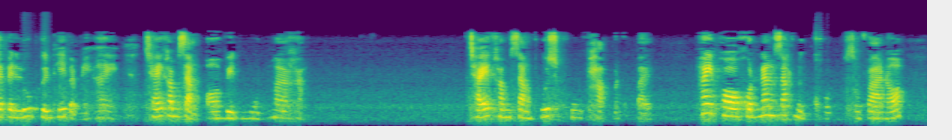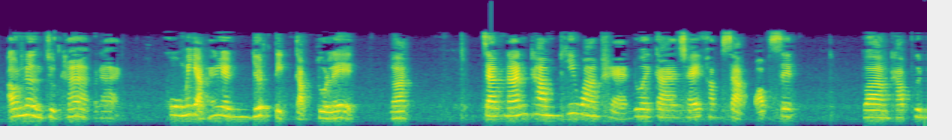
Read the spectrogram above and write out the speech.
จะเป็นรูปพื้นที่แบบนี้ให้ ใช้คำสั่ง orbit หมุนมาค่ะ ใช้คำสั่ง push pull ผลักมันออกไป ให้พอคนนั่งสักหนึ่งคนโซฟาเนาะ เอา1.5ก็ได้ ครูไม่อยากให้เรียนยึดติดกับตัวเลขนะ จากนั้นทำที่วางแขนโดยการใช้คำสั่ง offset วางทับพื้น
